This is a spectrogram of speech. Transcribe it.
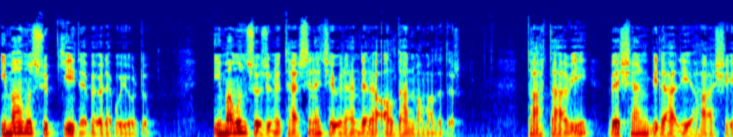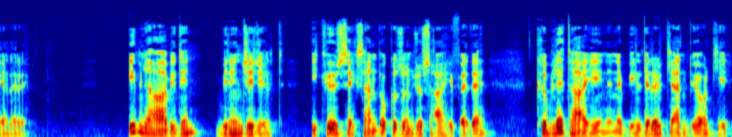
İmamı Sübki de böyle buyurdu. İmamın sözünü tersine çevirenlere aldanmamalıdır. Tahtavi ve Şen Bilali haşiyeleri. İbn Abidin birinci cilt 289. sayfede kıble tayinini bildirirken diyor ki:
